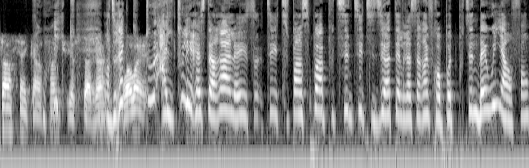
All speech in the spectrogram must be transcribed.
155 restaurants. On dirait que tous les restaurants, là, tu penses pas à Poutine, tu dis, ah, tel restaurant, ils feront pas de Poutine. Ben oui, ils en font.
